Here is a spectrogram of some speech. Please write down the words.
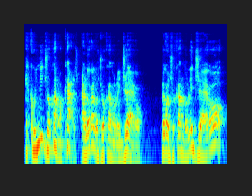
e quindi giocano a caso. Allora lo giocano leggero, però giocando leggero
